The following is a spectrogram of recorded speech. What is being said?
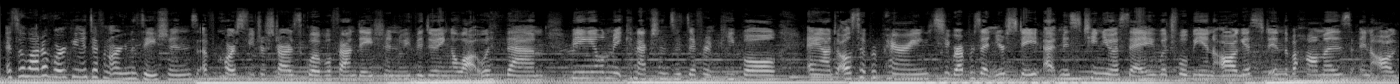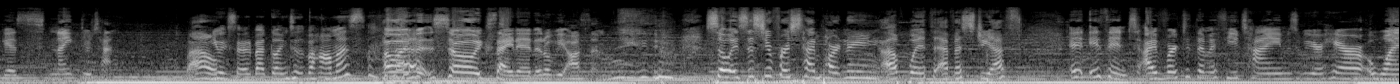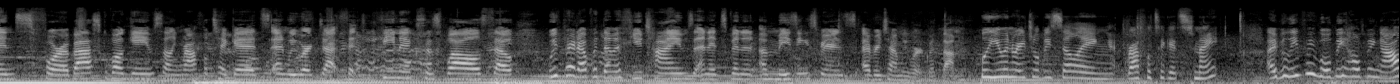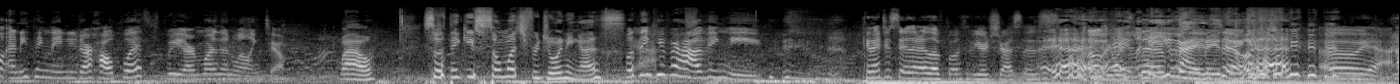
It's a lot of working with different organizations. Of course, Future Stars Global Foundation, we've been doing a lot with them, being able to make connections with different people, and also preparing to represent your state at Miss Teen USA, which will be in August in the Bahamas in August 9th through 10th. Wow. you excited about going to the Bahamas? Oh, I'm so excited. It'll be awesome. So, is this your first time partnering up with FSGF? It isn't. I've worked with them a few times. We were here once for a basketball game selling raffle tickets, and we worked at Fit Phoenix as well. So we've paired up with them a few times, and it's been an amazing experience every time we work with them. Will you and Rachel be selling raffle tickets tonight? I believe we will be helping out. Anything they need our help with, we are more than willing to. Wow. So, thank you so much for joining us. Well, thank you for having me. Can I just say that I love both of your dresses? Oh, hey, look at you guys, too. oh yeah.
